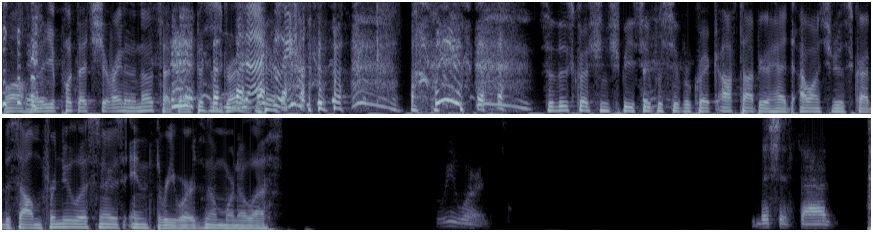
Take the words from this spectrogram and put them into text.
Well, you put that shit right in the notes. I think this is great. Exactly. so this question should be super, super quick. Off top of your head, I want you to describe this album for new listeners in three words, no more, no less. Three words. This shit's sad.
